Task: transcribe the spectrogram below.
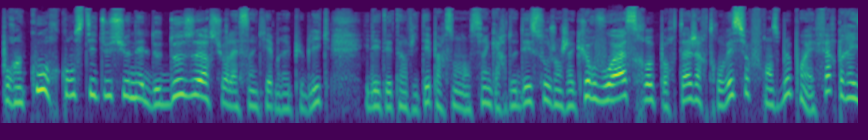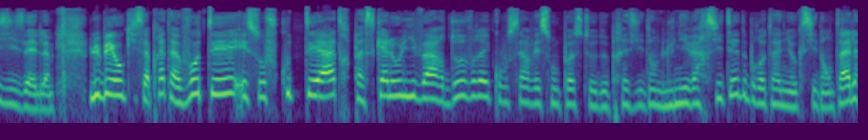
pour un cours constitutionnel de deux heures sur la Ve République. Il était invité par son ancien garde des Sceaux Jean-Jacques Urvoas. Reportage à retrouver sur francebleu.fr Brésisel. L'UBO qui s'apprête à voter et sauf coup de théâtre, Pascal Olivard devrait conserver son poste de président de l'Université de Bretagne occidentale.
